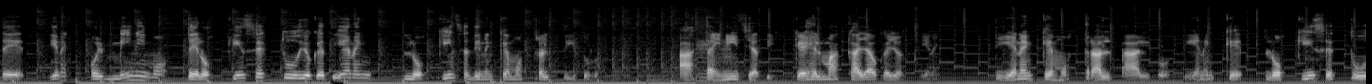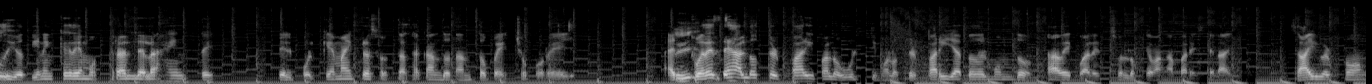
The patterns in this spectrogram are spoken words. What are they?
de. Tienen por mínimo de los 15 estudios que tienen, los 15 tienen que mostrar el título. Hasta Initiative, que es el más callado que ellos tienen tienen que mostrar algo, tienen que, los 15 estudios tienen que demostrarle a la gente el por qué Microsoft está sacando tanto pecho por ello. Puedes dejar los third party para lo último, los third party ya todo el mundo sabe cuáles son los que van a aparecer ahí. Cyberpunk,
